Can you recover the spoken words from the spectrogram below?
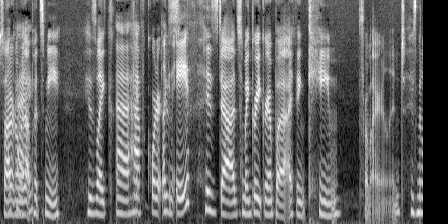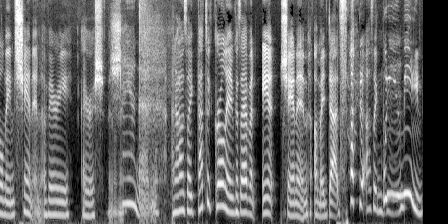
So I don't know where that Okay. puts me. His like uh, half quarter, like an his- eighth? his dad, so my great grandpa I think came from Ireland. His middle name's Shannon, a very Irish middle name. Shannon. And I was like, that's a girl name because I have an aunt Shannon on my dad's side. I was like, what do you Mm-hmm. mean?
